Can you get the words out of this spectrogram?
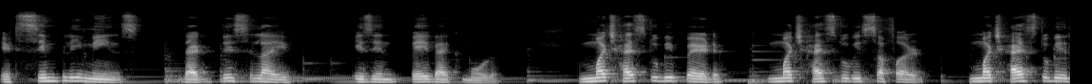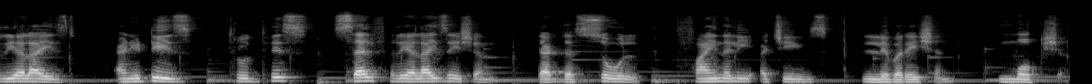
it simply means that this life is in payback mode. Much has to be paid, much has to be suffered, much has to be realized, and it is through this self realization that the soul finally achieves liberation, moksha.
